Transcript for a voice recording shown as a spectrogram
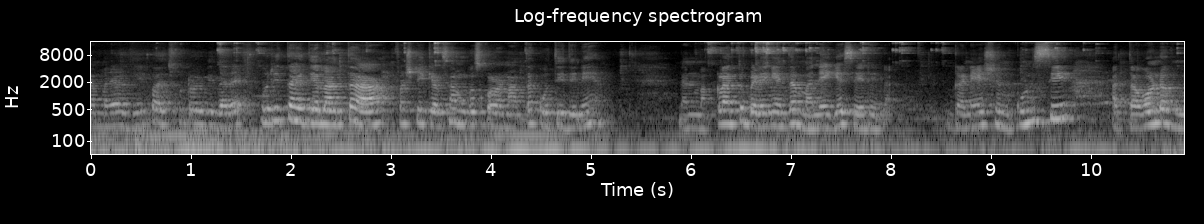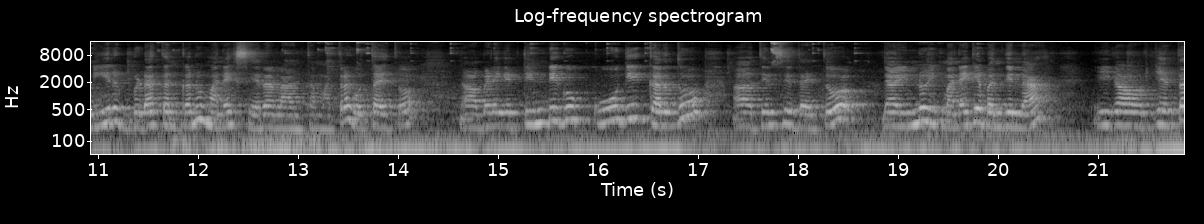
ನಮ್ಮ ಮನೆಯವ್ರು ದೀಪ ಹಚ್ಬಿಟ್ಟು ಹೋಗಿದ್ದಾರೆ. ಉರಿತಾ ಇದೆಯಲ್ಲ ಅಂತ ಫಸ್ಟ್ ಈ ಕೆಲಸ ಮುಗಿಸ್ಕೊಳ್ಳೋಣ ಅಂತ ಕೂತಿದ್ದೀನಿ. ನನ್ನ ಮಕ್ಕಳಂತೂ ಬೆಳಗ್ಗೆಯಿಂದ ಮನೆಗೆ ಸೇರಿಲ್ಲ. ಗಣೇಶನ ಕುಣಿಸಿ ಅದು ತೊಗೊಂಡೋಗಿ ನೀರಿಗೆ ಬಿಡೋ ತನಕನೂ ಮನೆಗೆ ಸೇರಲ್ಲ ಅಂತ ಮಾತ್ರ ಗೊತ್ತಾಯಿತು. ಬೆಳಗ್ಗೆ ತಿಂಡಿಗೂ ಕೂಗಿ ಕರೆದು ತಿನ್ನಿಸಿದ್ದಾಯಿತು ಇನ್ನೂ ಈಗ ಮನೆಗೆ ಬಂದಿಲ್ಲ. ಈಗ ಅವ್ರಿಗೆ ಅಂತ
